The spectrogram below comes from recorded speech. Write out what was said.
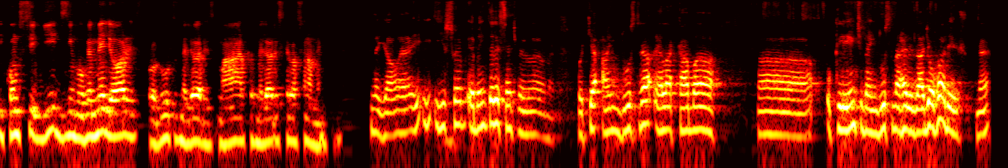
e conseguir desenvolver melhores produtos, melhores marcas, melhores relacionamentos. Legal, é, e, isso é, é, bem interessante mesmo, né? porque a indústria ela acaba a, o cliente da indústria na realidade é o varejo, né?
